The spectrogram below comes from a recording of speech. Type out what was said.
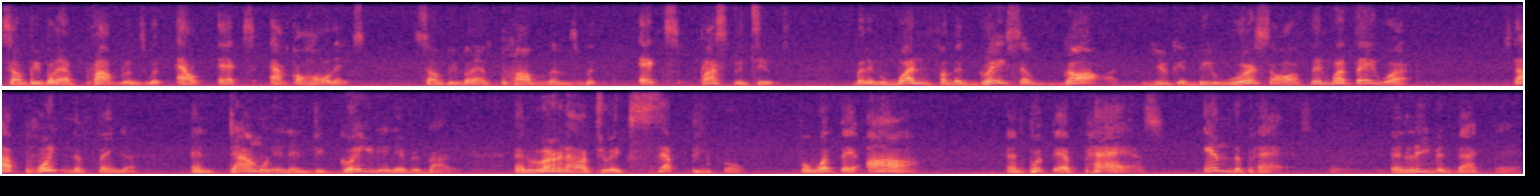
Some people have problems with ex-alcoholics. Some people have problems with ex-prostitutes. But if it wasn't for the grace of God, you could be worse off than what they were. Stop pointing the finger and downing and degrading everybody and learn how to accept people for what they are and put their past in the past and leave it back there.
